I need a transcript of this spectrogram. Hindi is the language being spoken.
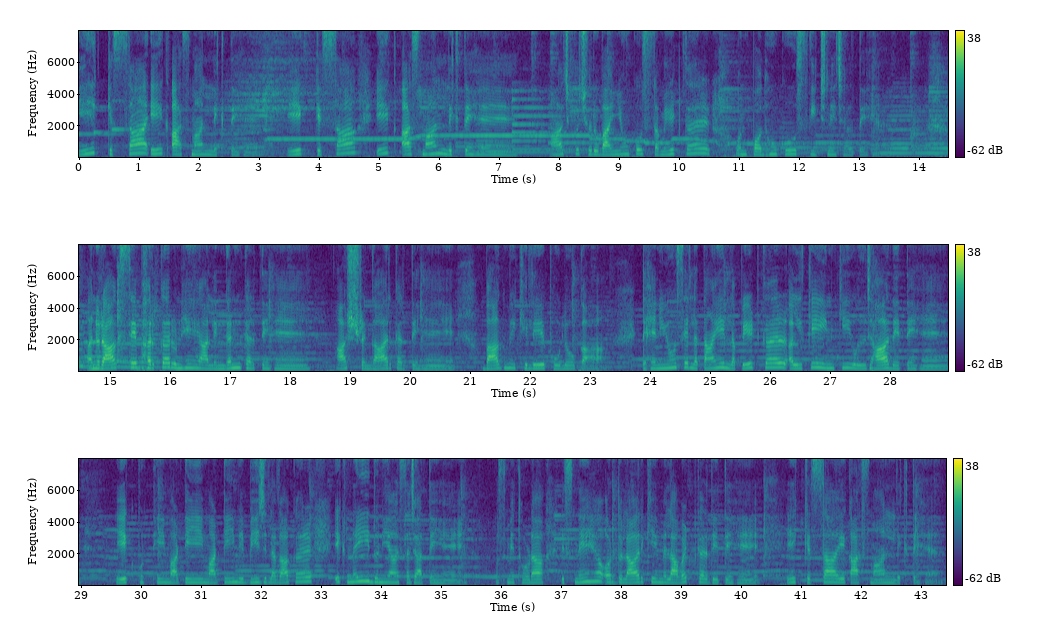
एक किस्सा, एक आसमान लिखते हैं। एक किस्सा, एक आसमान लिखते हैं। आज कुछ रुबाइयों को समेट कर उन पौधों को सींचने चलते हैं। अनुराग से भरकर उन्हें आलिंगन करते हैं, आज श्रृंगार करते हैं बाग में खिले फूलों का। टहनियों से लताएँ लपेट कर अलके इनकी उलझा देते हैं। एक मुट्ठी माटी माटी में बीज लगाकर एक नई दुनिया सजाते हैं। उसमें थोड़ा स्नेह और दुलार की मिलावट कर देते हैं। एक किस्सा एक आसमान लिखते हैं।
